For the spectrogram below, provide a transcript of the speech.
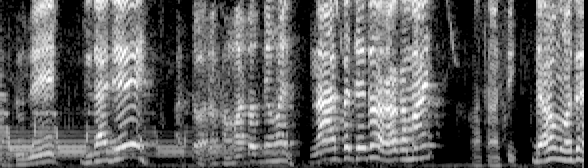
રાતુજી, વિરાજી આ તો હરખ હમાતો જ નહીં હોય ના. આ તો તો હરખ અમાય વાત સાચી. બેહો મોસે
